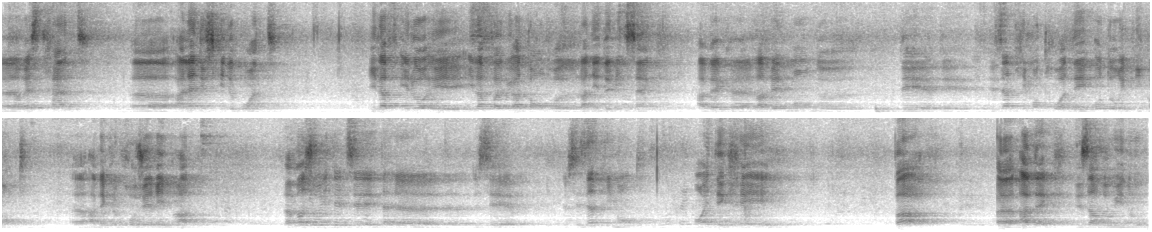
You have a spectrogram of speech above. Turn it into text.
euh, restreinte à l'industrie de pointe. Il a, il a fallu attendre l'année 2005 avec euh, l'avènement des, imprimantes 3D autoréplicantes, euh, avec le projet RIPRA. La majorité de ces, euh, de ces, imprimantes ont été créées par, avec des Arduino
